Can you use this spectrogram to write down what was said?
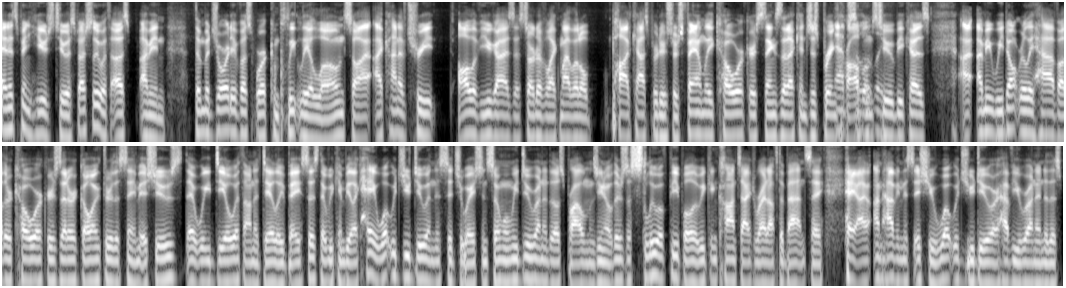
And it's been huge too, especially with us. I mean, the majority of us work completely alone. So I, I kind of treat all of you guys as sort of like my little podcast producers, family, coworkers, things that I can just bring problems to because I, I mean, we don't really have other coworkers that are going through the same issues that we deal with on a daily basis that we can be like, hey, what would you do in this situation? So when we do run into those problems, you know, there's a slew of people that we can contact right off the bat and say, hey, I, I'm having this issue. What would you do? Or have you run into this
